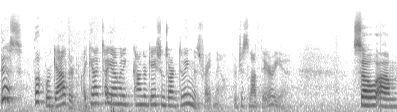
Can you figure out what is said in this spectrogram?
this. Look, we're gathered. I cannot tell you how many congregations aren't doing this right now. They're just not there yet. So um,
